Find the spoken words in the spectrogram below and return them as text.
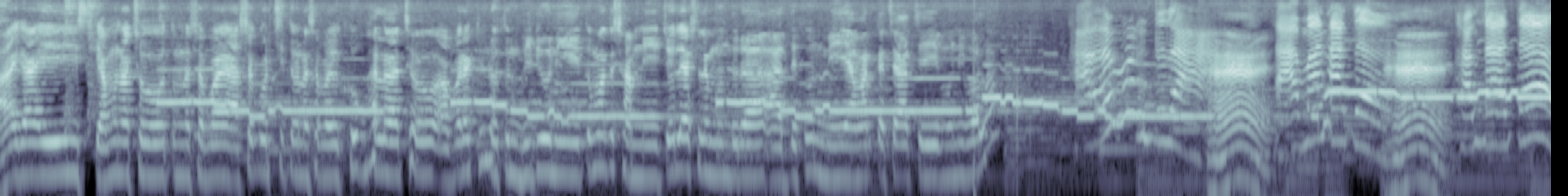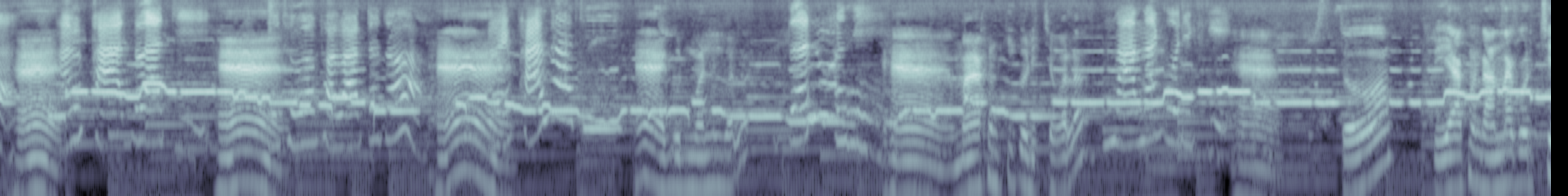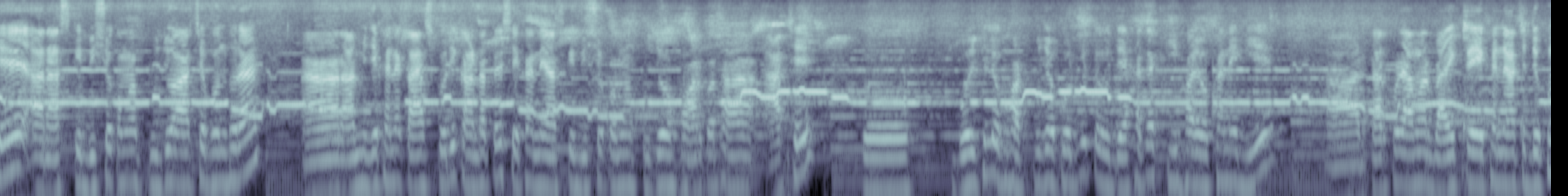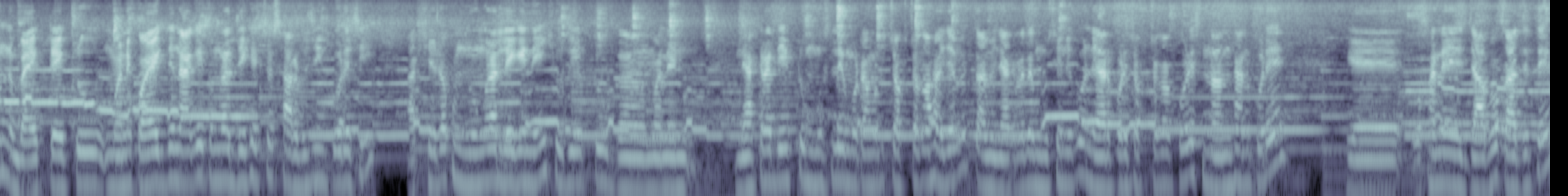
Hi guys কেমন আছো? তোমরা সবাই? আশা করছি তোমরা সবাই খুব ভালো আছো। আবার একটি নতুন ভিডিও নিয়ে তোমাদের সামনে চলে আসলাম বন্ধুরা। আর দেখুন মেয়ে আমার কাছে আছে মনি বলো। হ্যাঁ। হ্যাঁ। হ্যাঁ। হ্যাঁ। হ্যাঁ। হ্যাঁ গুড মর্নিং বলো। হ্যাঁ মা এখন কি করছে বলো? হ্যাঁ। তো প্রিয়া এখন রান্না করছে, আর আজকে বিশ্বকর্মা পুজো আছে বন্ধুরা। আর আমি যেখানে কাজ করি কাঁটাতে, সেখানে আজকে বিশ্বকর্মা পুজো হওয়ার কথা আছে। তো বলছিল ঘট পুজো করবে, তো দেখা যাক কী হয় ওখানে গিয়ে। আর তারপরে আমার বাইকটা এখানে আছে, দেখুন, বাইকটা একটু মানে কয়েকদিন আগে তোমরা দেখেছ, সার্ভিসিং করেছি। আর সেরকম নোংরা লেগে নেই, শুধু একটু মানে ন্যাকড়া দিয়ে একটু মুছলে মোটামুটি চকচকা হয়ে যাবে। তো আমি ন্যাকড়াতে মুছে নিব, নেওয়ার পরে চকচকা করে স্নান ধান করে ওখানে যাব কাজেতে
